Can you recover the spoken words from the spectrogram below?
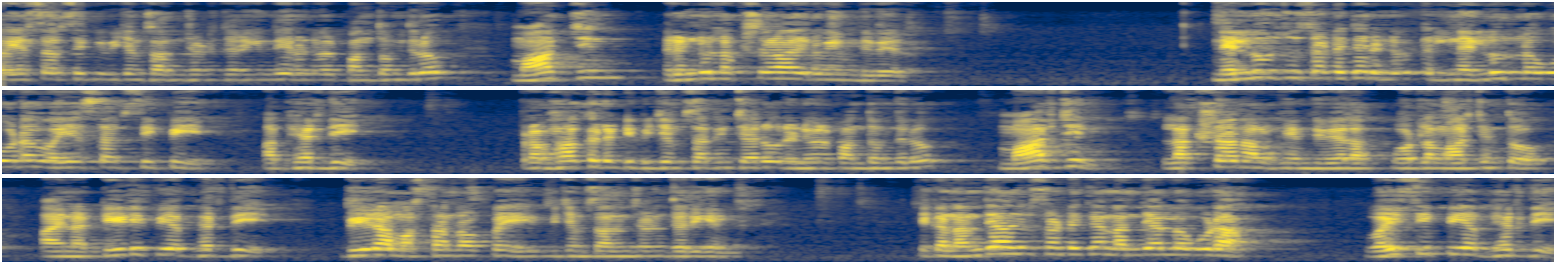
వైఎస్ఆర్సీపీ విజయం సాధించడం జరిగింది రెండు వేల పంతొమ్మిదిలో. మార్జిన్ రెండు లక్షల ఇరవై ఎనిమిది వేలు. నెల్లూరు చూసినట్టయితే రెండు నెల్లూరులో కూడా వైఎస్ఆర్సీపీ అభ్యర్థి ప్రభాకర్ రెడ్డి విజయం సాధించారు రెండు వేల పంతొమ్మిదిలో. మార్జిన్ లక్ష నలభై ఎనిమిది వేల ఓట్ల మార్జిన్తో ఆయన టీడీపీ అభ్యర్థి బీడా మస్తానరావుపై విజయం సాధించడం జరిగింది. ఇక నంద్యాల చూసినట్టయితే నంద్యాలలో కూడా వైసీపీ అభ్యర్థి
